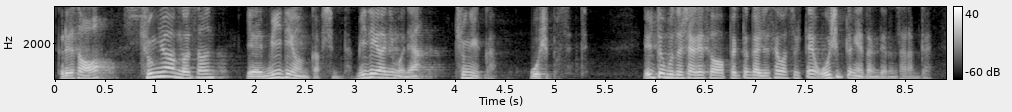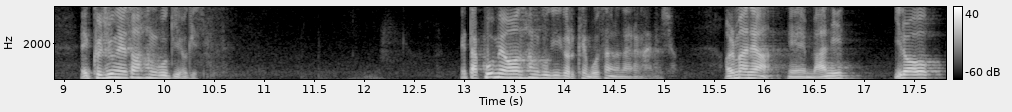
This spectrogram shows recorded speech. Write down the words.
그래서 중요한 것은 예, 미디언 값입니다. 미디언이 뭐냐? 중위값 50%. 1등부터 시작해서 100등까지 세웠을 때 50등에 해당되는 사람들. 예, 그 중에서 한국이 여기 있습니다. 예, 딱 보면 한국이 그렇게 못 사는 나라가 아니죠. 얼마냐? 예, 많이 1억,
